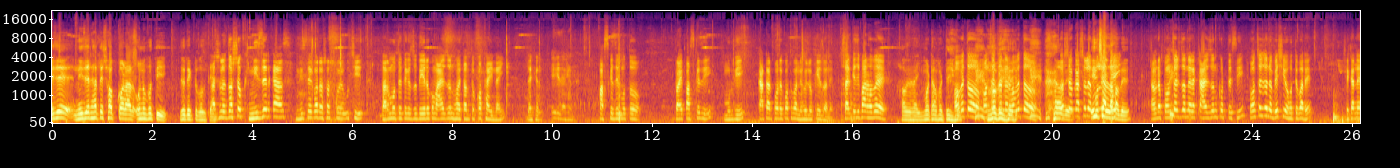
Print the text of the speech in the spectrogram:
এই যে নিজের হাতে সব করার অনুভূতি যদি একটু বলতে আসলে দর্শক নিজের কাজ নিজে করা সবসময় উচিত। তার মধ্যে থেকে যদি এরকম আয়োজন হয় তাহলে তো কথাই নাই। দেখেন এই দেখেন পাঁচ কেজির মতো প্রায় পাঁচ কেজি মুরগি কাটার পরে কতখানি হইল কে জানে? চার কেজি পার হবে? হবে ভাই মোটামুটি। হবে তো পঞ্চাশ জনের হবে। তো। দর্শক আসলে ইনশাল্লাহ হবে। আমরা পঞ্চাশ জনের একটা আয়োজন করতেছি। পঞ্চাশ জনের বেশিও হতে পারে। সেখানে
